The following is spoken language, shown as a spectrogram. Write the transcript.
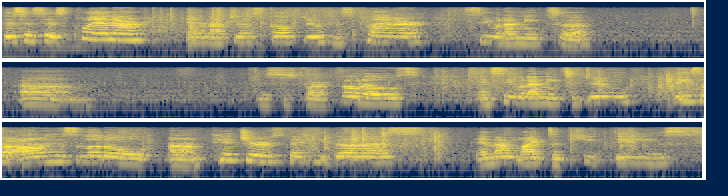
this is his planner. And I just go through his planner, see what I need to, um, this is for photos, and see what I need to do. These are all his little um, pictures that he does and I like to keep these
